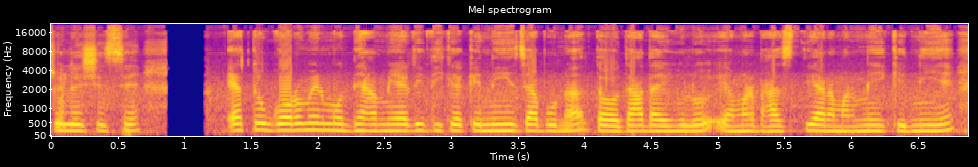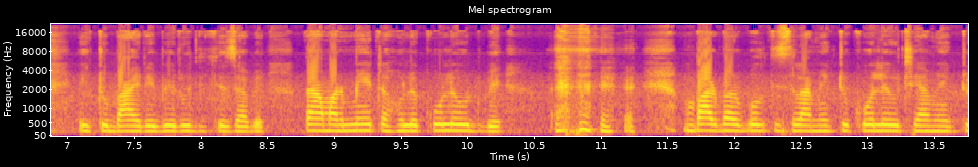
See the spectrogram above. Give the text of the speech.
চলে এসেছে। এত গরমের মধ্যে আমি আর রিদিকাকে নিয়ে যাব না। তো দাদাই হলো আমার ভাস্তি আর আমার মেয়েকে নিয়ে একটু বাইরে বেরো দিতে যাবে। তা আমার মেয়েটা হলে কোলে উঠবে। বারবার বলতেছিল আমি একটু কোলে উঠি, আমি একটু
